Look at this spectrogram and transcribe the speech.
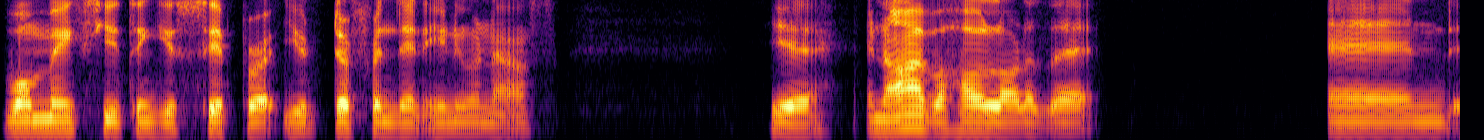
what makes you think you're separate, you're different than anyone else. Yeah, and I have a whole lot of that, and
